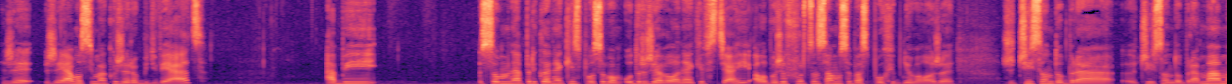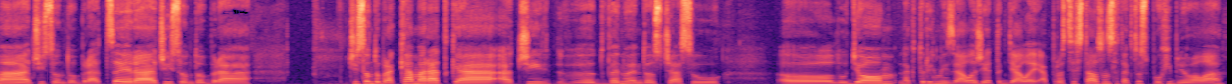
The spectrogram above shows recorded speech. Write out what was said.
že, že ja musím akože robiť viac, aby som napríklad nejakým spôsobom udržiavala nejaké vzťahy, alebo že furt som samu seba spochybňovala, že, že či som dobrá, či som dobrá mama, či som dobrá dcera, či som dobrá či som dobrá kamarátka a či venujem dosť času uh, ľuďom, na ktorých mi záleží a tak ďalej. A proste stále som sa takto spochybňovala.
